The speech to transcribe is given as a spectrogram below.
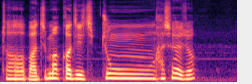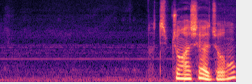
자, 마지막까지 집중하셔야죠. 집중하셔야죠.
